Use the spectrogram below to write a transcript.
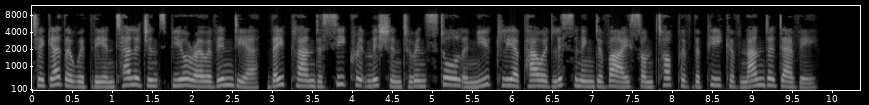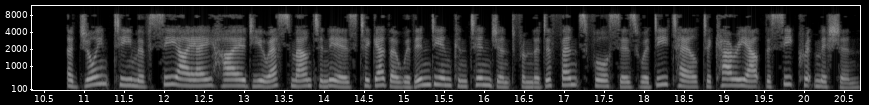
Together with the Intelligence Bureau of India, they planned a secret mission to install a nuclear-powered listening device on top of the peak of Nanda Devi. A joint team of CIA-hired U.S. mountaineers together with Indian contingent from the Defense Forces were detailed to carry out the secret mission.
